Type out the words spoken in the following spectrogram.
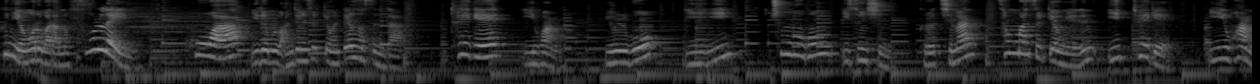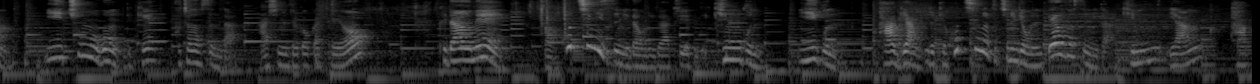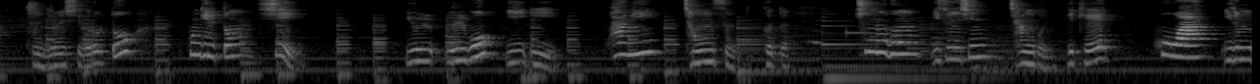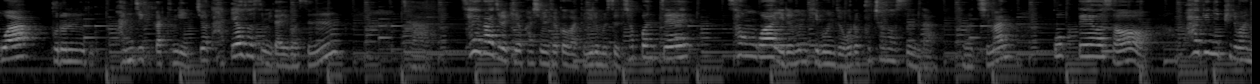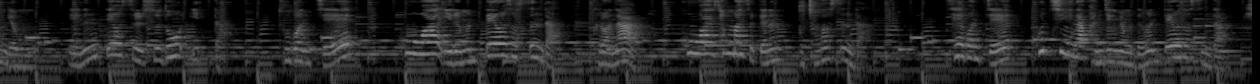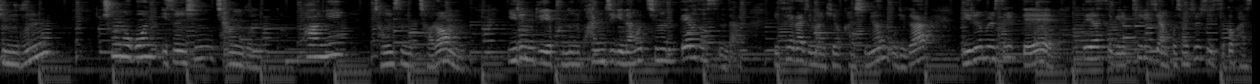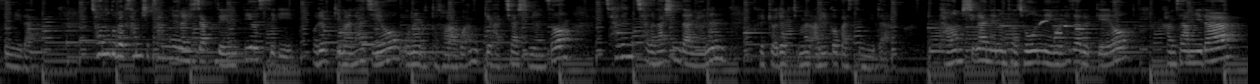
흔히 영어로 말하는 name. 호와 이름을 완전히 쓸 경우는 떼어서 쓴다. 퇴계 이황, 율곡 이이, 충무공 이순신. 그렇지만 성만 쓸 경우에는 이퇴계, 이황, 이충무공 이렇게 붙여서 쓴다. 아시면 될 것 같아요. 그 다음에 어, 호칭이 있습니다. 우리가 뒤에. 김군, 이군, 박양 이렇게 호칭을 붙이는 경우는 떼어서 씁니다. 김, 양, 박, 군 이런 식으로 또 홍길동 씨, 율, 율곡 이이, 황희 정승 그것도 충무공 이순신 장군 이렇게 호와 이름과 부르는 관직 같은 게 있죠. 다 떼어서 씁니다. 이것은 자, 세 가지를 기억하시면 될 것 같아요. 이름을 쓸때첫 번째 성과 이름은 기본적으로 붙여서 쓴다. 그렇지만 꼭 떼어서 확인이 필요한 경우에는 떼었을 수도 있다. 두 번째 호와 이름은 떼어서 쓴다. 그러나 호와 성만 쓸 때는 붙여서 쓴다. 세 번째, 호칭이나 관직명 등은 떼어서 쓴다. 김군, 충무곤, 이순신, 장군, 황희, 정승처럼 이름 뒤에 붙는 관직이나 호칭은 떼어서 쓴다. 이 세 가지만 기억하시면 우리가 이름을 쓸 때 떼어쓰기를 틀리지 않고 잘 쓸 수 있을 것 같습니다. 1933년에 시작된 띄어쓰기 어렵기만 하지요. 오늘부터 저하고 함께 같이 하시면서 차근차근 하신다면 그렇게 어렵지만 않을 것 같습니다. 다음 시간에는 더 좋은 내용을 찾아뵐게요. 감사합니다.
